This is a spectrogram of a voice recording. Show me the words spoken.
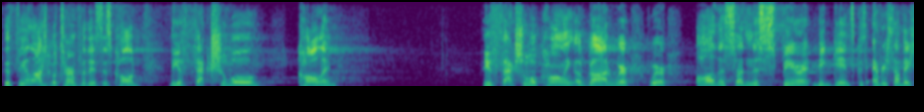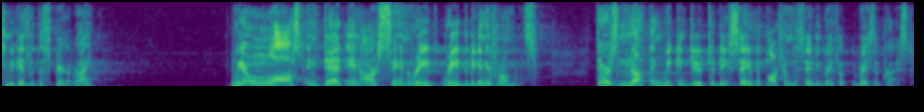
The theological term for this is called the effectual calling. The effectual calling of God, where, where all of a sudden the Spirit begins, because every salvation begins with the Spirit, right? We are lost and dead in our sin. Read, read the beginning of Romans. There is nothing we can do to be saved apart from the saving grace of Christ.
